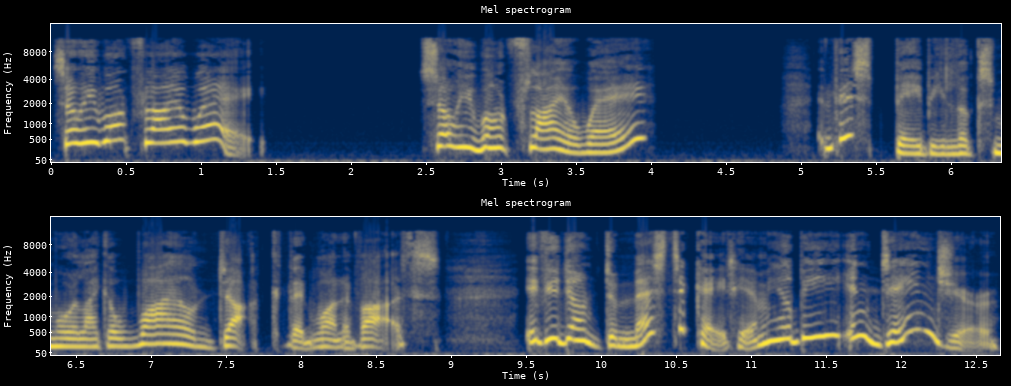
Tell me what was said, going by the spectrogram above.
so he won't fly away. So he won't fly away? This baby looks more like a wild duck than one of us. If you don't domesticate him, he'll be in danger.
